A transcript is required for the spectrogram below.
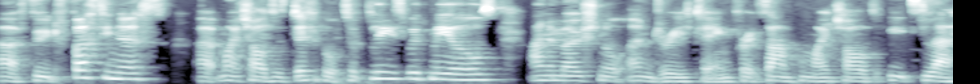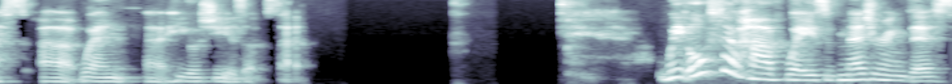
uh, food fussiness, uh, my child is difficult to please with meals, and emotional undereating. For example, my child eats less uh, when uh, he or she is upset. We also have ways of measuring this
